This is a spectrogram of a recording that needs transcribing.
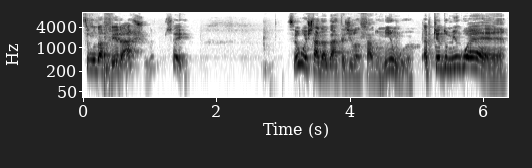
Segunda-feira, acho, né? Não sei. Se eu gostar da data de lançar domingo, é porque domingo é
